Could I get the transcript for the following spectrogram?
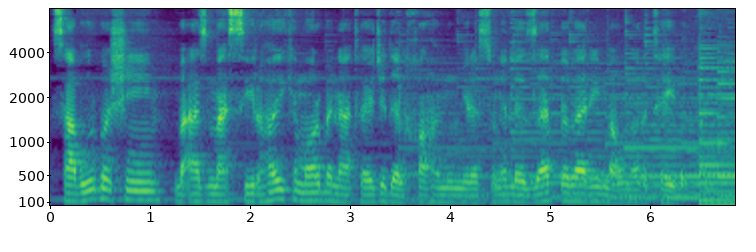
صبور باشیم و از مسیرهایی که ما رو به نتایج دلخواهمون میرسونه لذت ببریم و اونا رو طی بکنیم.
